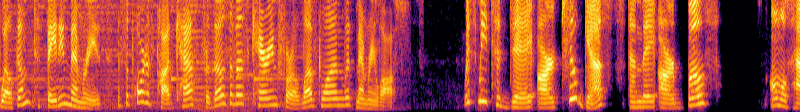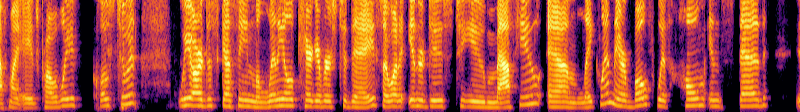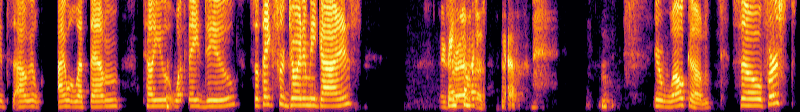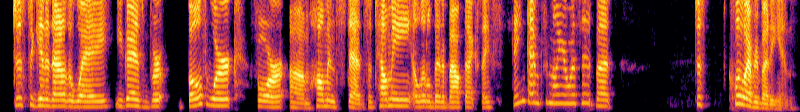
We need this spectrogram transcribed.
Welcome to Fading Memories, a supportive podcast for those of us caring for a loved one with memory loss. With me today are two guests, and they are both almost half my age, probably close to it. We are discussing millennial caregivers today. So I want to introduce to you Matthew and Lakeland. They are both with Home Instead. It's I will I will let them tell you what they do. So thanks for joining me, guys. Thanks, Thanks so much. Yes. You're welcome. So first, just to get it out of the way, you guys both work for um, Home Instead. So tell me a little bit about that because I think I'm familiar with it, but just clue everybody in.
